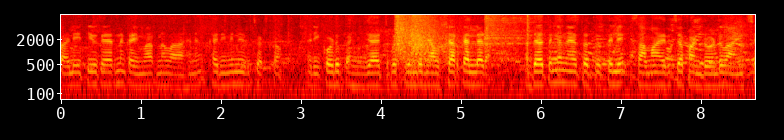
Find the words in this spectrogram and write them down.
പാലിയേറ്റീവ് കെയറിന് കൈമാറുന്ന വാഹനം. കരിമിനൊരു ചക്രം. അരീക്കോട് പഞ്ചായത്ത് പ്രസിഡന്റ് നൌഷാർ കല്ലട. അദ്ദേഹത്തിന്റെ നേതൃത്വത്തിൽ സമാഹരിച്ച ഫണ്ട് കൊണ്ട് വാങ്ങിച്ച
